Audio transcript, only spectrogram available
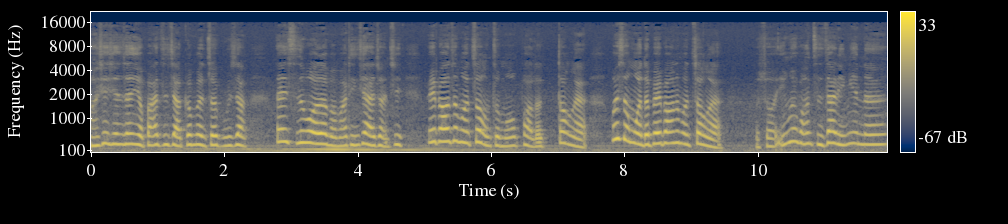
螃蟹先生有八只脚，根本追不上，累死我了！妈妈停下来喘气。背包这么重，怎么跑得动啊？为什么我的背包那么重啊？我说，因为王子在里面呢。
